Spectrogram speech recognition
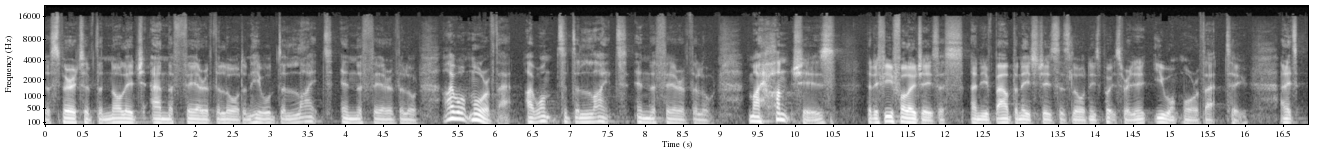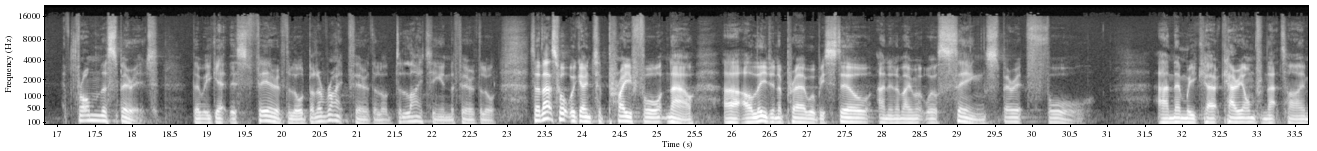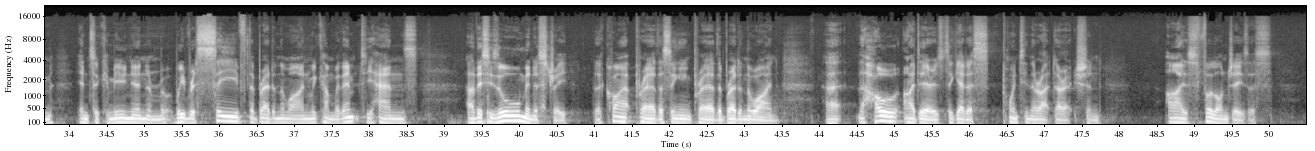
the spirit of the knowledge and the fear of the Lord, and he will delight in the fear of the Lord. I want more of that. I want to delight in the fear of the Lord. My hunch is that if you follow Jesus and you've bowed the knee to Jesus Lord and he's put his spirit in, you want more of that too. And it's from the Spirit that we get this fear of the Lord, but a right fear of the Lord, delighting in the fear of the Lord. So that's what we're going to pray for now. Uh, I'll lead in a prayer, we'll be still, and in a moment we'll sing, Spirit Fall. And then we ca- carry on from that time into communion and re- we receive the bread and the wine. We come with empty hands. Uh, this is all ministry the quiet prayer, the singing prayer, the bread and the wine. Uh, the whole idea is to get us pointing the right direction, eyes full on Jesus.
